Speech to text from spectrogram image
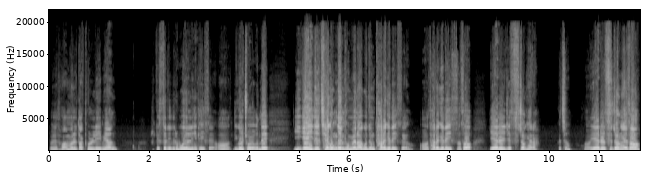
그래서 화면을 딱 돌리면, 이렇게 3D로 모델링이 돼 있어요. 어, 이걸 줘요. 근데 이게 이제 제공된 도면하고 좀 다르게 돼 있어요. 어, 다르게 돼 있어서 얘를 이제 수정해라. 그쵸? 어, 얘를 수정해서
